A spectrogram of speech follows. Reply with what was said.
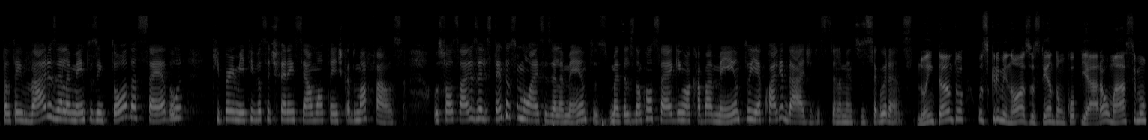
Então, tem vários elementos em toda a cédula que permitem você diferenciar uma autêntica de uma falsa. Os falsários, eles tentam simular esses elementos, mas eles não conseguem o acabamento e a qualidade desses elementos de segurança. No entanto, os criminosos tentam copiar ao máximo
